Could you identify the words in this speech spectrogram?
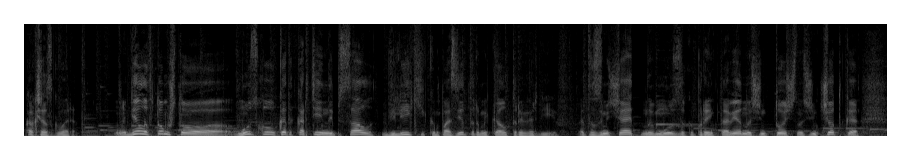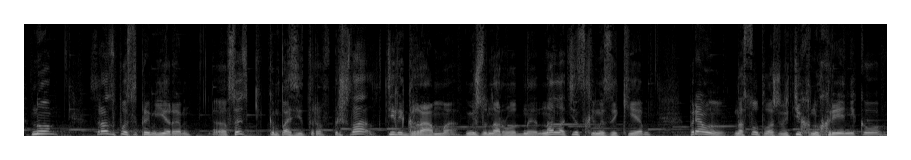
Как сейчас говорят. Дело в том, что музыку к этой картине написал великий композитор Михаил Травердиев. Это замечательная музыка, проникновенная, очень точная, очень четкая. Но сразу после премьеры э, в советских композиторов пришла телеграмма международная на латинском языке. Прямо на стол положили Тихону Хренникову.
